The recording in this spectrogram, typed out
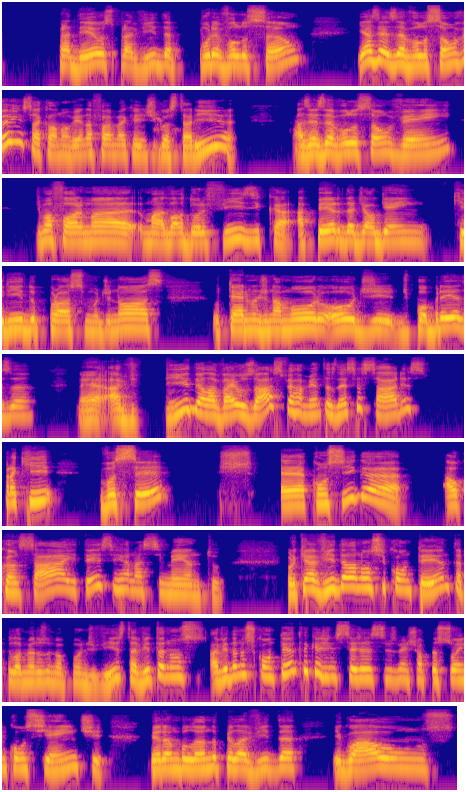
para Deus, para a vida, por evolução, e às vezes a evolução vem, só que ela não vem da forma que a gente gostaria. Às vezes a evolução vem de uma forma, uma, uma dor física, a perda de alguém querido próximo de nós, o término de namoro ou de, de pobreza. Né? A vida ela vai usar as ferramentas necessárias para que você é, consiga alcançar e ter esse renascimento. Porque a vida ela não se contenta, pelo menos do meu ponto de vista, a vida não, a vida não se contenta que a gente seja simplesmente uma pessoa inconsciente, perambulando pela vida igual uns,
